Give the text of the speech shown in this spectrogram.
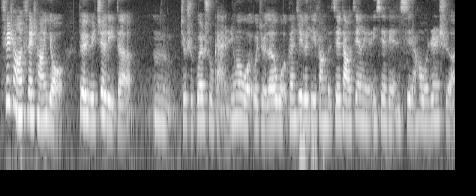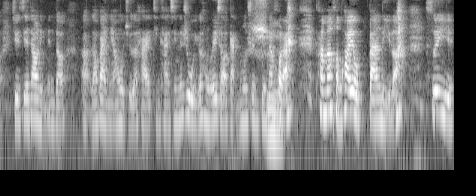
非常非常有对于这里的嗯就是归属感，因为我我觉得我跟这个地方的街道建立了一些联系，然后我认识了这个街道里面的啊、老板娘，我觉得还挺开心，那是我一个很微小的感动的瞬间。但后来他们很快又搬离了，所以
